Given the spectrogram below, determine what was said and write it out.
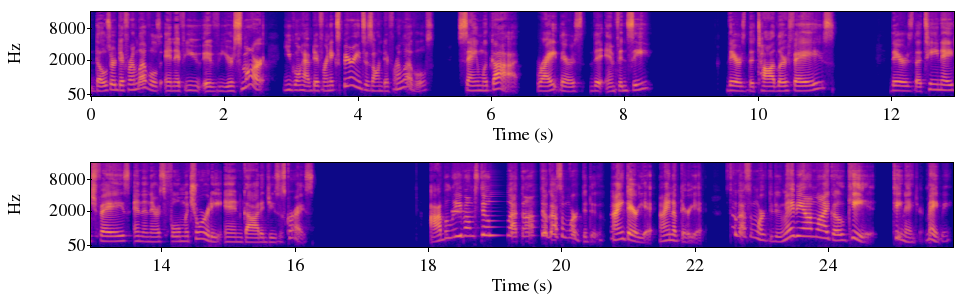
Those are different levels. And if you if you're smart, you're gonna have different experiences on different levels. Same with God right? There's the infancy, there's the toddler phase, there's the teenage phase, and then there's full maturity in God and Jesus Christ. I believe I'm still at I still got some work to do. I ain't there yet. I ain't up there yet. Still got some work to do. Maybe I'm like a kid, teenager. Maybe.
